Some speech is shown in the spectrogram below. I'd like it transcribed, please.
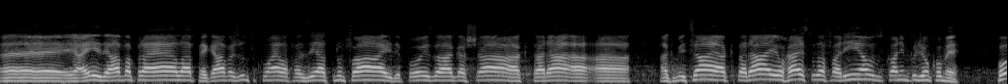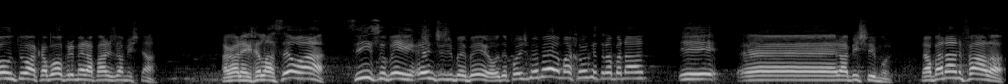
é, aí dava para ela, pegava junto com ela, fazia a trunfá, e depois a agachar, a aktará, a, a, a a aktará, e o resto da farinha os konim podiam comer. Ponto, acabou a primeira parte da Mishnah. Agora, em relação a se isso vem antes de beber ou depois de beber, Machloket Rabanan e é, Rabi Shimon. Rabanan fala,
